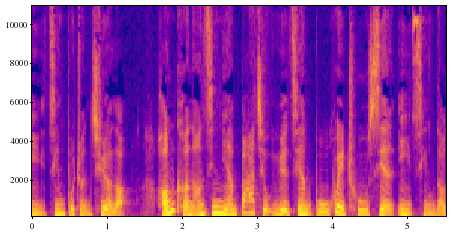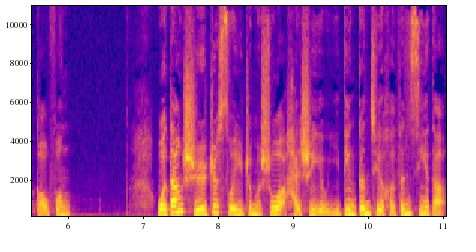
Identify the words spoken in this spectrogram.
已经不准确了，很可能今年八九月间不会出现疫情的高峰。我当时之所以这么说，还是有一定根据和分析的，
